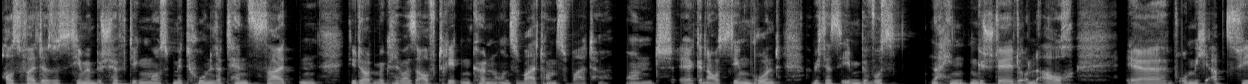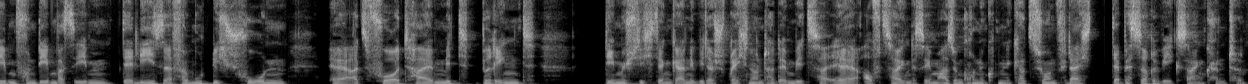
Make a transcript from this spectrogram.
Ausfall der Systeme beschäftigen muss, mit hohen Latenzzeiten, die dort möglicherweise auftreten können und so weiter und so weiter. Und äh, genau aus dem Grund habe ich das eben bewusst nach hinten gestellt und auch äh, um mich abzuheben von dem, was eben der Leser vermutlich schon äh, als Vorurteil mitbringt. Dem möchte ich dann gerne widersprechen und hat irgendwie äh, aufzeigen, dass eben asynchrone Kommunikation vielleicht der bessere Weg sein könnte.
